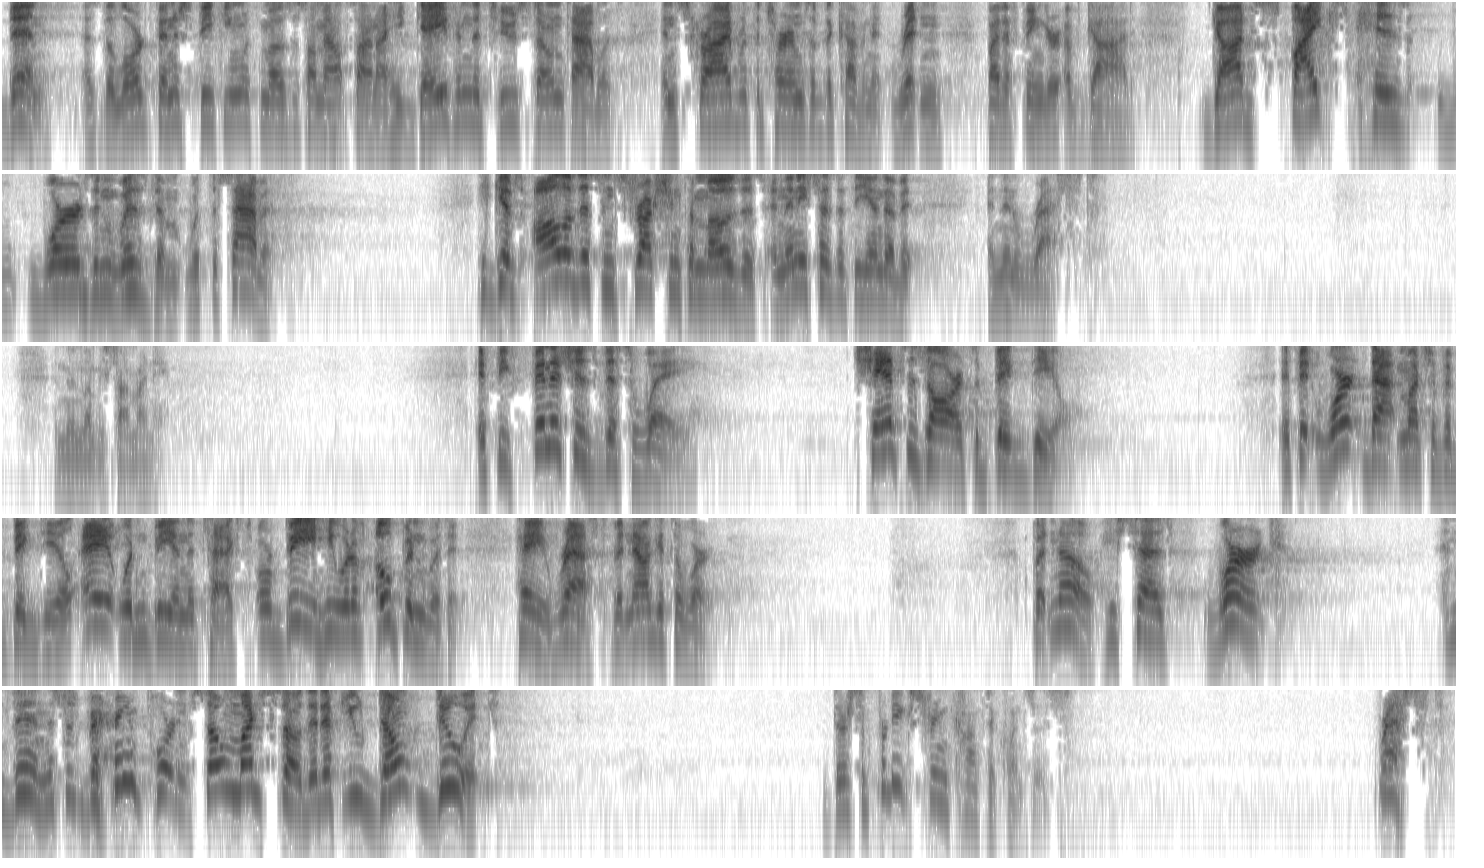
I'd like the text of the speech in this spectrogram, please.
Then, as the Lord finished speaking with Moses on Mount Sinai, he gave him the two stone tablets inscribed with the terms of the covenant written by the finger of God. God spikes his words and wisdom with the Sabbath. He gives all of this instruction to Moses, and then he says at the end of it, and then rest. and then let me sign my name. If he finishes this way, chances are it's a big deal. If it weren't that much of a big deal, A, it wouldn't be in the text, or B, he would have opened with it. Hey, rest, but now get to work. But no, he says, work, and then, this is very important, so much so that if you don't do it, there's some pretty extreme consequences. Rest.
